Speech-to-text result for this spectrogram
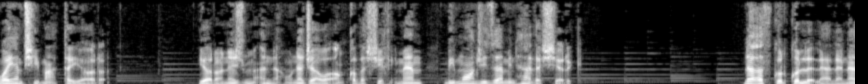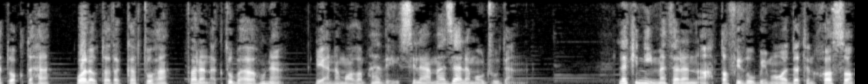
ويمشي مع التيار. يرى نجم أنه نجا وأنقذ الشيخ إمام بمعجزة من هذا الشرك. لا أذكر كل الإعلانات وقتها ولو تذكرتها فلن أكتبها هنا لأن معظم هذه السلع ما زال موجودا. لكني مثلا أحتفظ بمودة خاصة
